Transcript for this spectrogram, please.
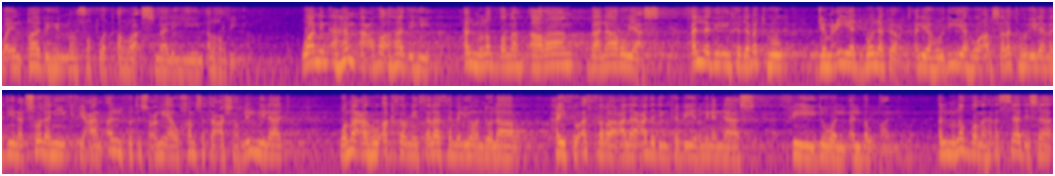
وإنقاذهم من سطوة الرأسماليين الغربيين. ومن أهم أعضاء هذه المنظمة آرام بانارو ياس الذي انتدبته جمعية بونابرت اليهودية وأرسلته إلى مدينة سولانيك في عام 1915 للميلاد ومعه أكثر من ثلاثة مليون دولار حيث أثر على عدد كبير من الناس في دول البلقان. المنظمة السادسة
